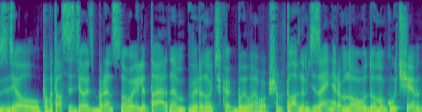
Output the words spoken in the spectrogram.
сделал, попытался сделать бренд снова элитарным, вернуть как было, в общем. Главным дизайнером нового дома Гуччи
